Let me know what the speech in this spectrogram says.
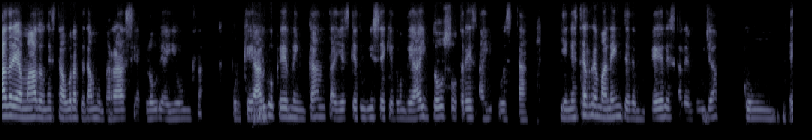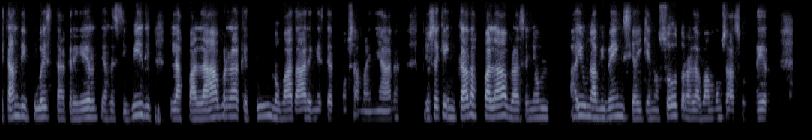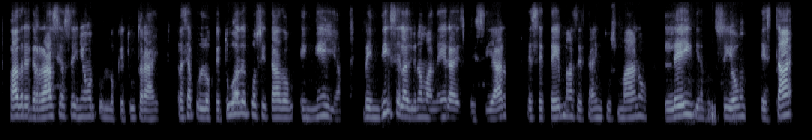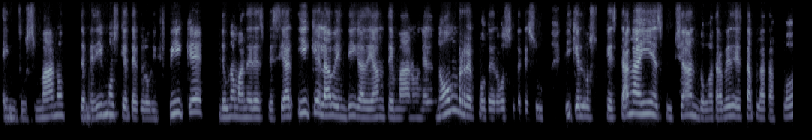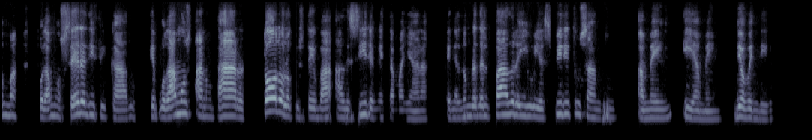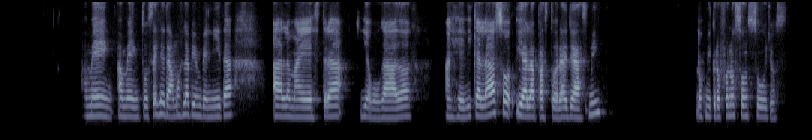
Padre amado, en esta hora te damos gracias, gloria y honra, porque algo que me encanta y es que tú dices que donde hay dos o tres, ahí tú estás. Y en este remanente de mujeres, aleluya, con, están dispuestas a creerte, a recibir la palabra que tú nos vas a dar en esta hermosa mañana. Yo sé que en cada palabra, Señor, hay una vivencia y que nosotros la vamos a sostener. Padre, gracias, Señor, por lo que tú traes. Gracias por lo que tú has depositado en ella. Bendícela de una manera especial. Ese tema está en tus manos. Ley de adopción está en tus manos. Te pedimos que te glorifique de una manera especial y que la bendiga de antemano en el nombre poderoso de Jesús y que los que están ahí escuchando a través de esta plataforma podamos ser edificados, que podamos anotar todo lo que usted va a decir en esta mañana. En el nombre del Padre, Hijo y Espíritu Santo. Amén y amén. Dios bendiga. Amén, amén. Entonces le damos la bienvenida a la maestra y abogada Angélica Lazo y a la pastora Jasmine. Los micrófonos son suyos.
